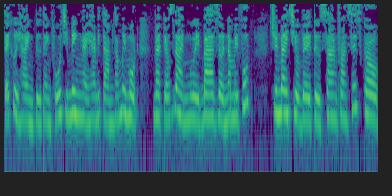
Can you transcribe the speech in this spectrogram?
sẽ khởi hành từ thành phố Hồ Chí Minh ngày 28 tháng 11 và kéo dài 13 giờ 50 phút. Chuyến bay chiều về từ San Francisco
